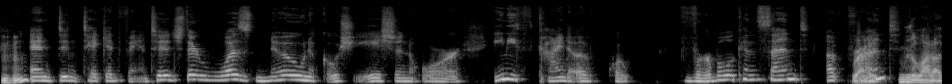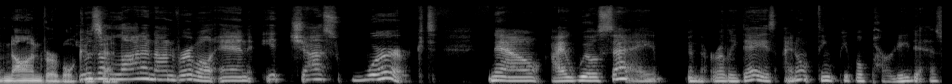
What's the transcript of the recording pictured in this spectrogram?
Mhm. and didn't take advantage. There was no negotiation or any kind of quote verbal consent up Right. front. There was a lot of nonverbal consent. It was a lot of nonverbal and it just worked. Now, I will say in the early days, I don't think people partied as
